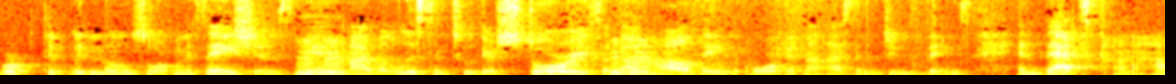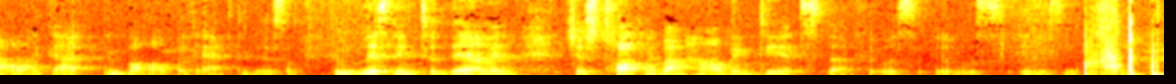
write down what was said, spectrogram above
worked in those organizations Mm-hmm. and I would listen to their stories about how they would organize and do things. And that's kind of how I got involved with activism through listening to them and just talking about how they did stuff. It was it was it was interesting.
